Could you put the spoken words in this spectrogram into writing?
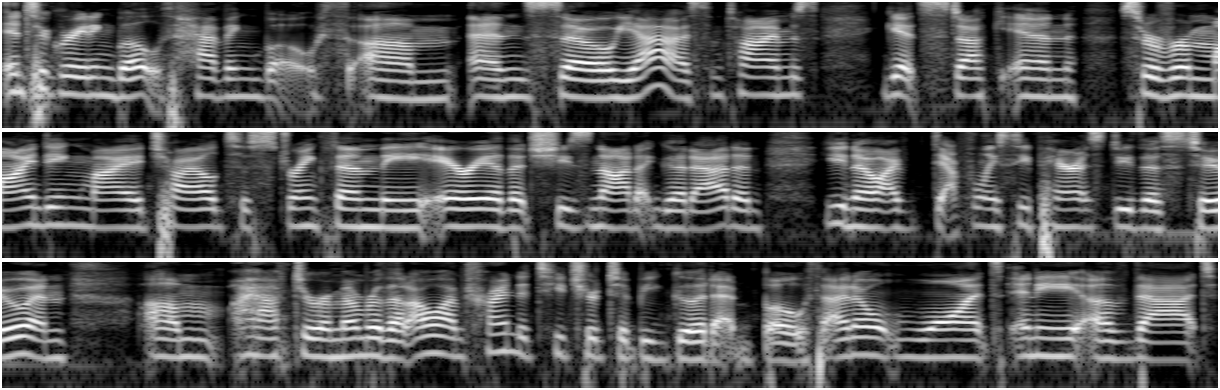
integrating both, having both. Um, and so, yeah, I sometimes get stuck in sort of reminding my child to strengthen the area that she's not good at. And, you know, I definitely see parents do this too. And um, I have to remember that, oh, I'm trying to teach her to be good at both. I don't want any of that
